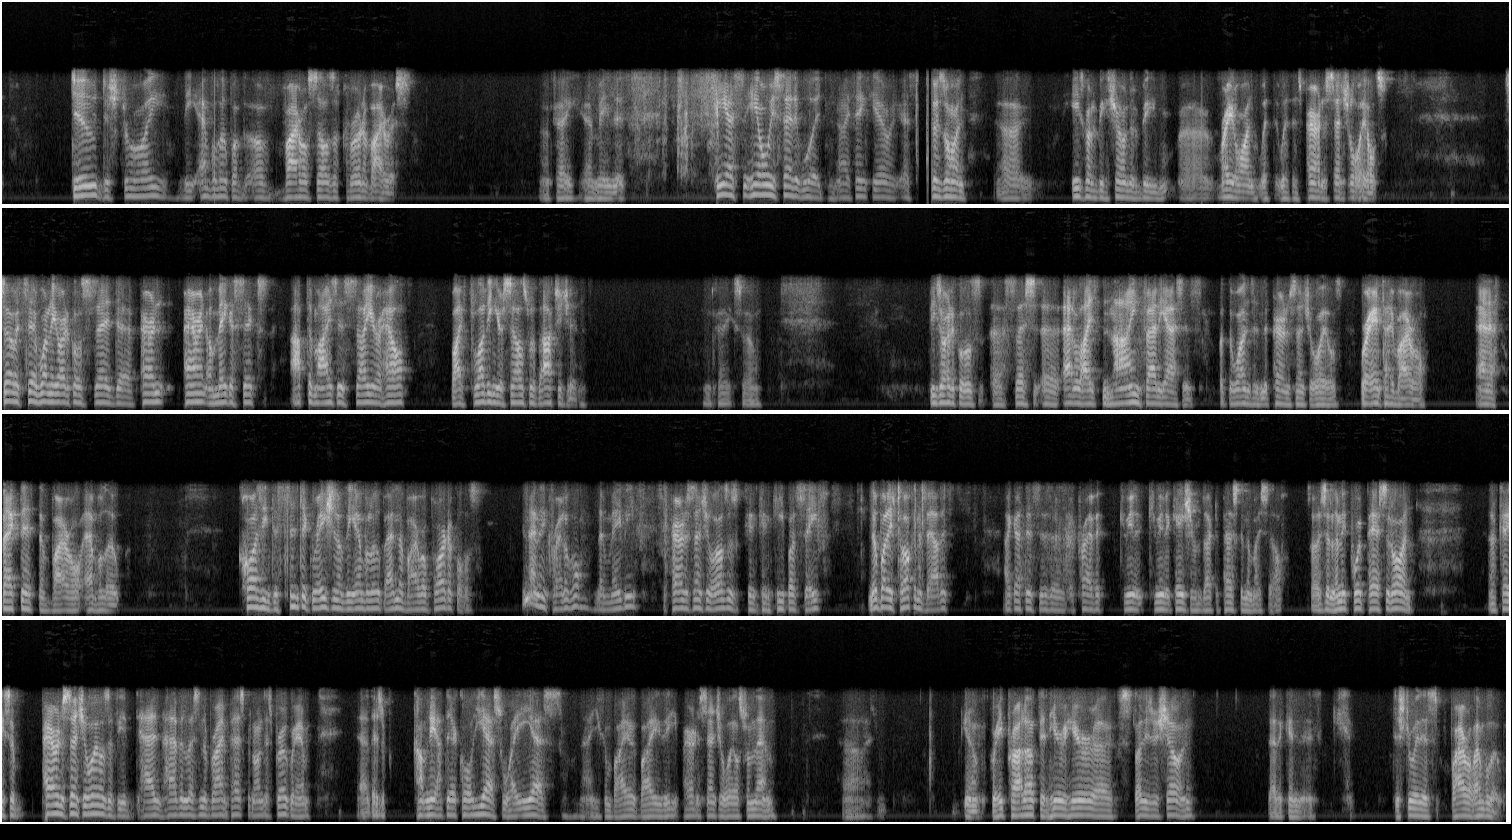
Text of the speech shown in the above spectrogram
do destroy the envelope of, of viral cells of coronavirus. Okay, I mean, it, he has, he always said it would. I think you know, as goes on, uh, he's going to be shown to be uh, right on with with his parent essential oils. So it said one of the articles said uh, parent parent omega six optimizes cellular health by flooding your cells with oxygen. Okay, so these articles uh, uh, analyzed nine fatty acids, but the ones in the parent essential oils were antiviral and affected the viral envelope, causing disintegration of the envelope and the viral particles. Isn't that incredible? That maybe the parent essential oils can, can keep us safe. Nobody's talking about it. I got this as a, a private communi- communication from Dr. Peskin and myself. So I said, let me pour, pass it on. Okay, so Parent Essential Oils, if you hadn't, haven't listened to Brian Peskin on this program, uh, there's a company out there called Yes, YES. Uh, you can buy buy the Parent Essential Oils from them. Uh, you know, great product, and here here uh, studies are showing that it can, it can destroy this viral envelope.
